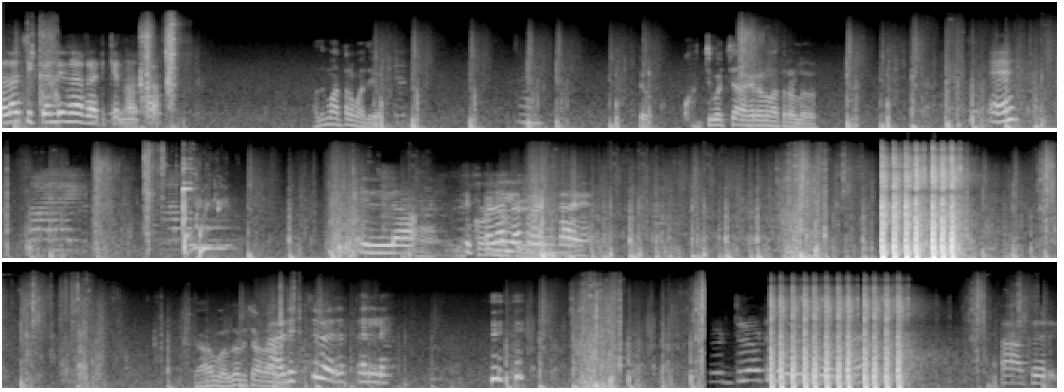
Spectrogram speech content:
എടാ ചിക്കൻ ഡിന്നർ അടിക്കണം കേട്ടോ. അത് മാത്രം മതിയോ? കൊച്ചു കൊച്ചു ആഗ്രഹങ്ങൾ മാത്രമേ ഉള്ളൂ. ഇല്ല. ഇപ്പഴല്ല ഫ്രണ്ടായ ഞാൻ വെറുതെ അടിച്ചു വരത്തല്ലേ ഫ്രിഡ്ജിലോട്ട് കേറി തോന്നേ ആ കേറി.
